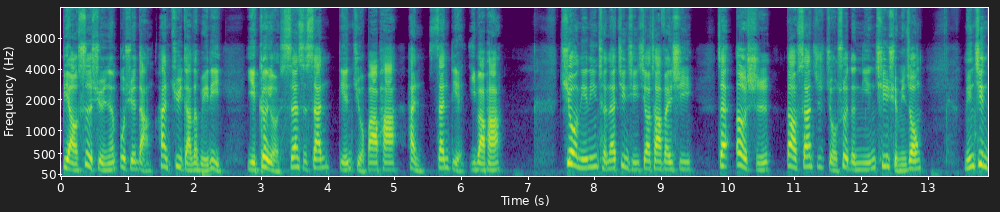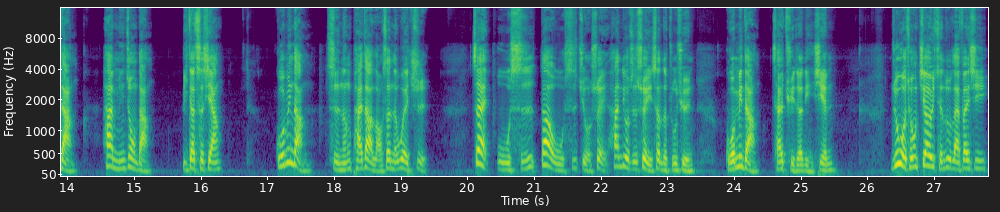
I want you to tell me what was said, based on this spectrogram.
表示选人不选党和拒党的比例，也各有三十三点九八趴和三点一八趴。就年龄层来进行交叉分析，在二十到三十九岁的年轻选民中，民进党和民众党比较吃香，国民党。只能排到老三的位置，在五十到五十九岁和六十岁以上的族群，国民党才取得领先。如果从教育程度来分析，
